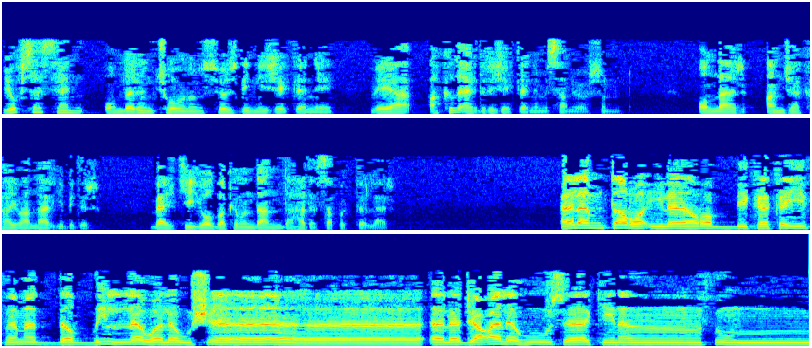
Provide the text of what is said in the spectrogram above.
Yoksa sen onların çoğunun söz dinleyeceklerini veya akıl erdireceklerini mi sanıyorsun? Onlar ancak hayvanlar gibidir. Belki yol bakımından daha da sapıktırlar. أَلَمْ تَرَ إِلَى رَبِّكَ كَيْفَ مَدَّ الظِّلَّ وَلَوْ شَاءَ شَاءَ لَجَعَلَهُ سَاكِنًا ثُمَّ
